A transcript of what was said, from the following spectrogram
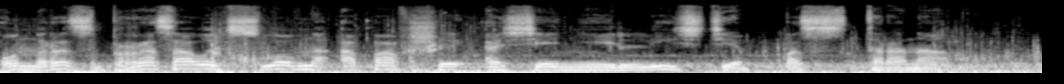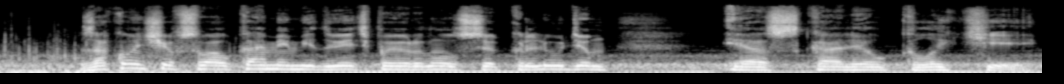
он разбросал их, словно опавшие осенние листья по сторонам. Закончив с волками, медведь повернулся к людям и оскалил клыки.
